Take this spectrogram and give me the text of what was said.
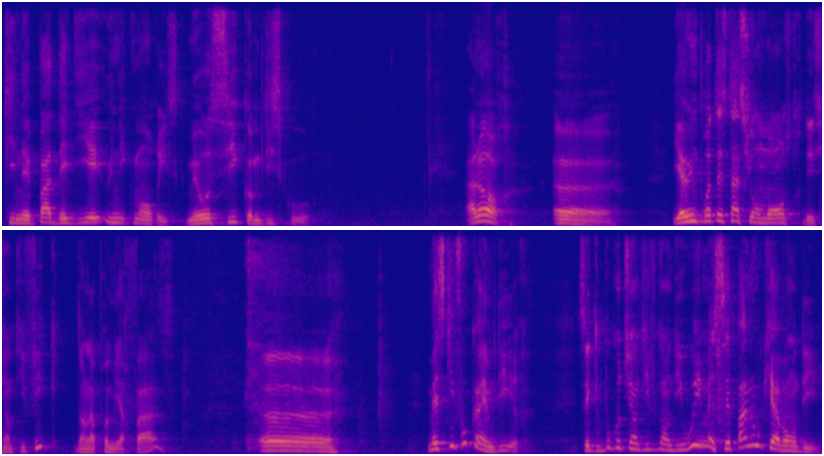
qui n'est pas dédiée uniquement au risque, mais aussi comme discours. Alors, euh, il y a eu une protestation monstre des scientifiques dans la première phase. mais ce qu'il faut quand même dire, c'est que beaucoup de scientifiques ont dit oui, mais ce n'est pas nous qui avons dit.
